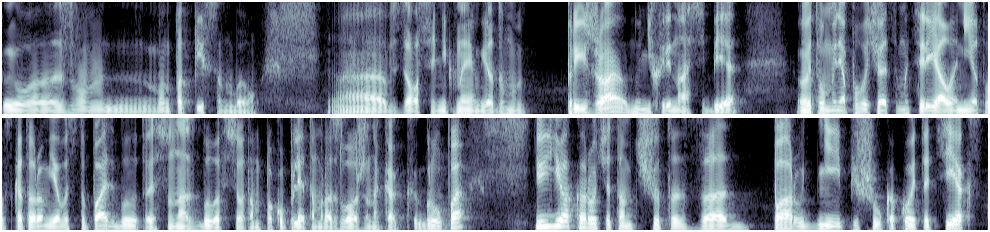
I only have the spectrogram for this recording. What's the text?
его, зв- он подписан был. Э, Взялся никнейм. Я думаю, приезжаю, ну ни хрена себе. Это у меня, получается, материала нету, с которым я выступать буду. То есть у нас было все там по куплетам разложено как группа. И я, короче, там что-то за пару дней пишу какой-то текст.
